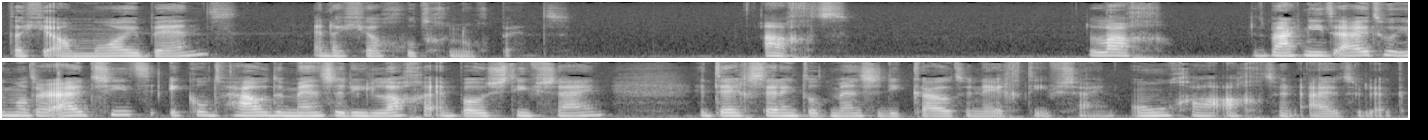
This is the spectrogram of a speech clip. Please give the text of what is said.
Dat je al mooi bent. En dat je al goed genoeg bent. 8. Lach. Het maakt niet uit hoe iemand eruit ziet. Ik onthoud de mensen die lachen en positief zijn. In tegenstelling tot mensen die koud en negatief zijn. Ongeacht hun uiterlijk.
